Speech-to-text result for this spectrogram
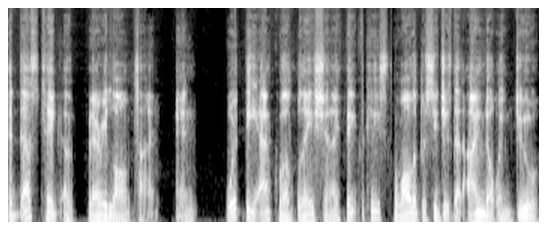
it does take a very long time. And with the aquablation, I think at least from all the procedures that I know and do,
